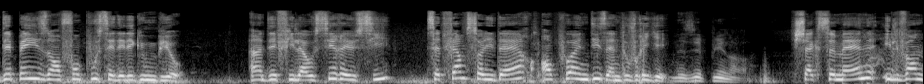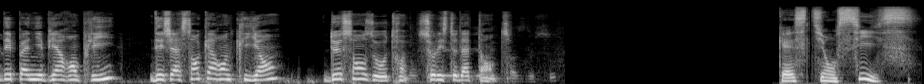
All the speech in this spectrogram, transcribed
des paysans font pousser des légumes bio. Un défi là aussi réussi, Cette ferme solidaire emploie une dizaine d'ouvriers. Chaque semaine, ils vendent des paniers bien remplis, déjà 140 clients, 200 autres sur liste d'attente. Question 6.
